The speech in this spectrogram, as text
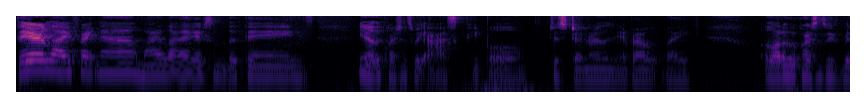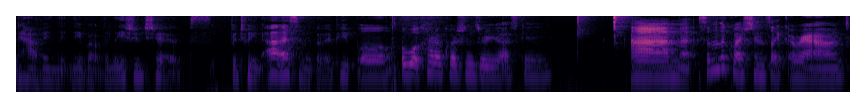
their life right now, my life, some of the things, you know, the questions we ask people just generally about like a lot of the questions we've been having lately about relationships between us and with other people. What kind of questions were you asking? Um, some of the questions like around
